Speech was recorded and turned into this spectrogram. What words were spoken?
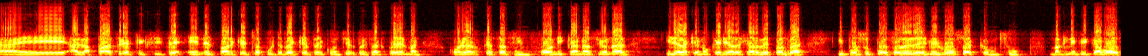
eh, a, la patria que existe en el Parque de Chapultepec, que es el concierto de Isaac Perelman con la Orquesta Sinfónica Nacional, y de la que no quería dejar de pasar, y por supuesto de David Rosa con su magnífica voz,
